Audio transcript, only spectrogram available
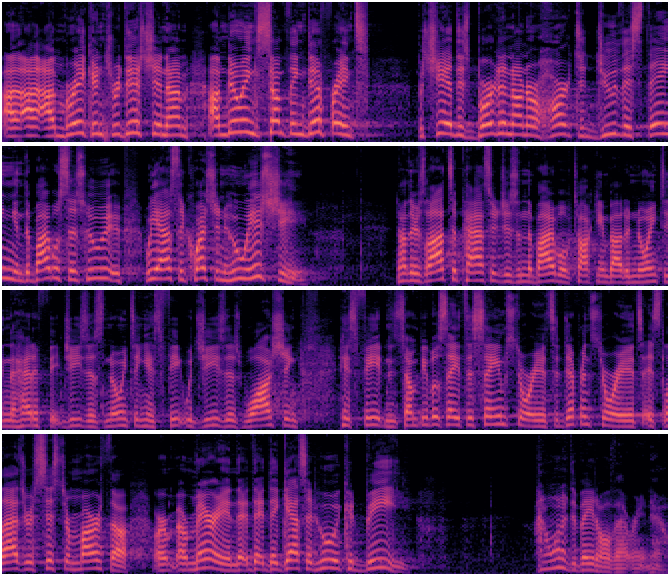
I, am breaking tradition. I'm, I'm doing something different. But she had this burden on her heart to do this thing. And the Bible says, who, we ask the question, who is she? Now, there's lots of passages in the Bible talking about anointing the head of Jesus, anointing his feet with Jesus, washing his feet. And some people say it's the same story, it's a different story. It's, it's Lazarus' sister Martha or, or Mary, and they, they guess at who it could be. I don't want to debate all that right now.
